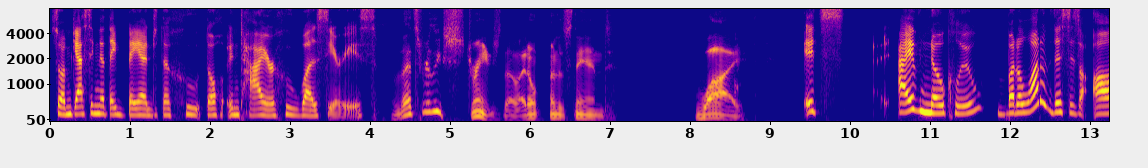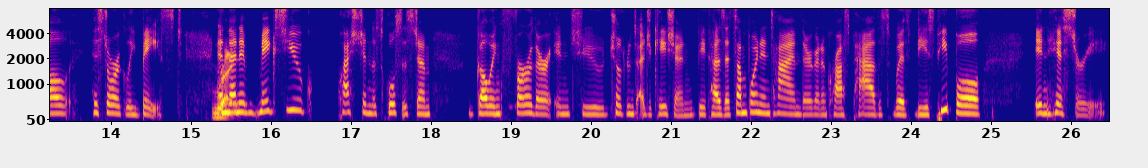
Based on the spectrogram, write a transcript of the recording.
So i'm guessing that they banned the who the entire who was series. That's really strange, though. I don't understand why. it's i have no clue but a lot of this is all historically based. And then it makes you question the school system going further into children's education because at some point in time they're going to cross paths with these people in history.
